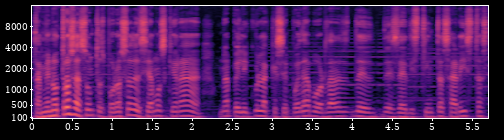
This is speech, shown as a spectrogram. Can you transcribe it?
también otros asuntos, por eso decíamos que era una película que se puede abordar desde distintas aristas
